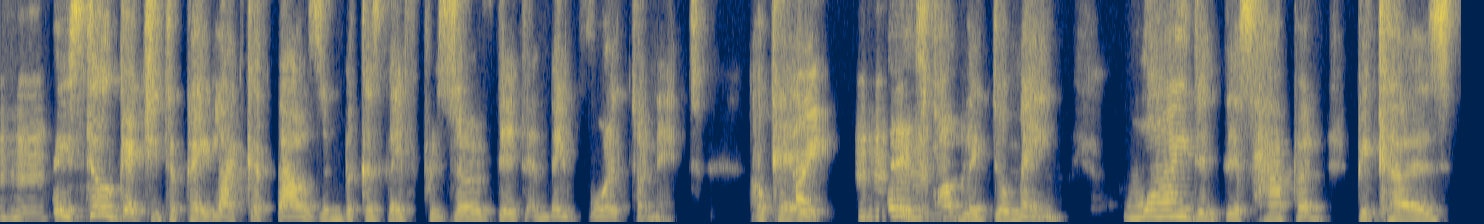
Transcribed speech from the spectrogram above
Mm-hmm. They still get you to pay like a thousand because they've preserved it and they've worked on it. Okay. Right. Mm-hmm. But it's mm-hmm. public domain. Why did this happen? Because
